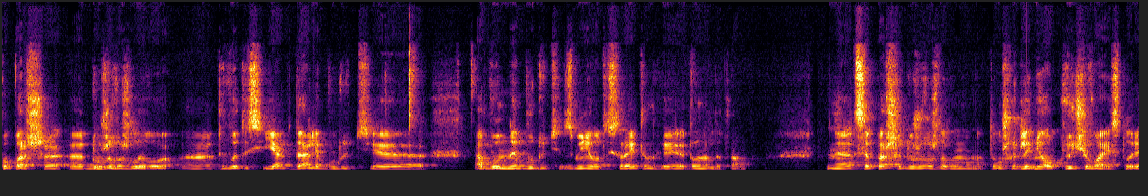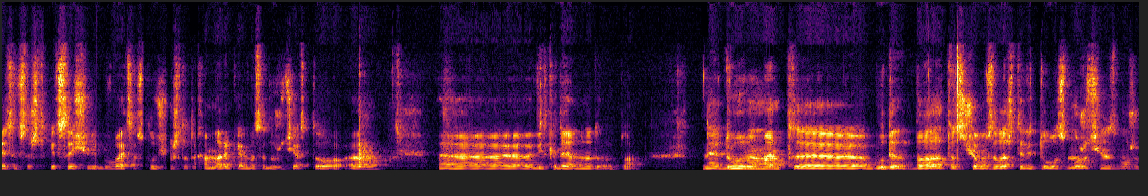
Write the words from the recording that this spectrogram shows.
по-перше, дуже важливо дивитися, як далі будуть або не будуть змінюватися рейтинги Дональда Трампа. Е, Це перший дуже важливий момент, тому що для нього ключова історія це все ж таки все, що відбувається в Сполучених Штатах Америки. Ми це дуже часто е, е, відкидаємо на другий план. Е, Другий момент е, буде багато з чому залежати від того, зможе чи не зможе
